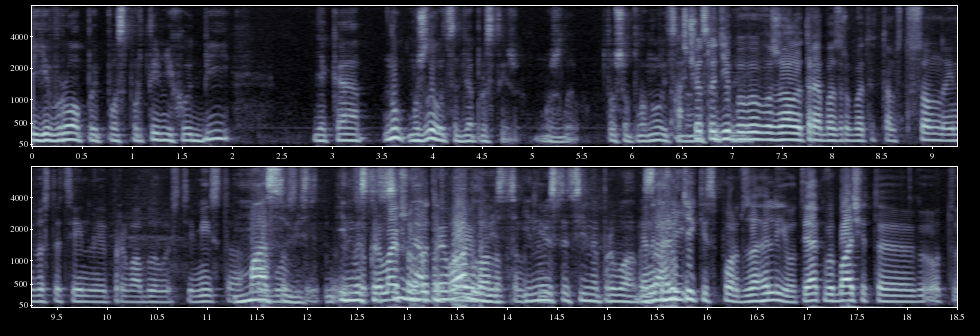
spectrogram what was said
Європи по спортивній ходьбі, яка, ну, можливо, це для престижу, можливо. То, що планується. А на що тоді би ви вважали, треба зробити там стосовно інвестиційної привабливості міста? масовість, області? Зокрема, інвестиційна про привабливість, інвестиційна привабливість. Я не кажу тільки спорт, взагалі, от як ви бачите, от е,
